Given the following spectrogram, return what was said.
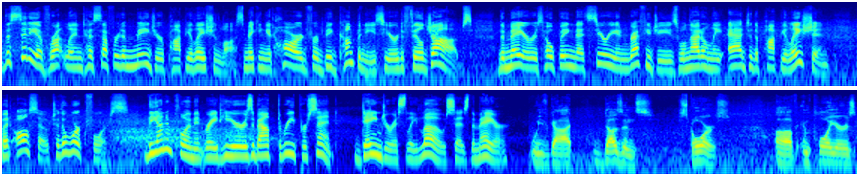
The city of Rutland has suffered a major population loss, making it hard for big companies here to fill jobs. The mayor is hoping that Syrian refugees will not only add to the population, but also to the workforce. The unemployment rate here is about 3 percent, dangerously low, says the mayor. We've got dozens, scores of employers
